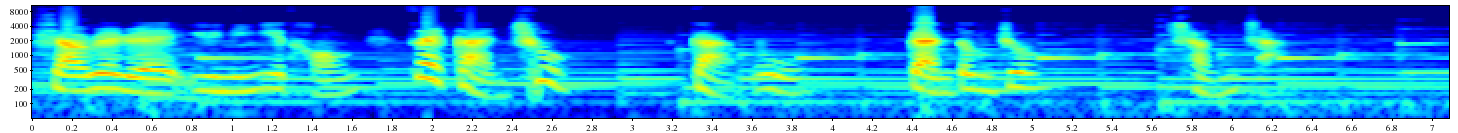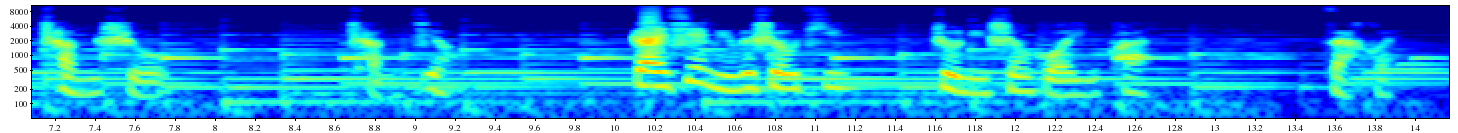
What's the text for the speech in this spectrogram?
小瑞瑞与您一同在感触、感悟、感动中。成长、成熟、成就，感谢您的收听，祝您生活愉快，再会。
